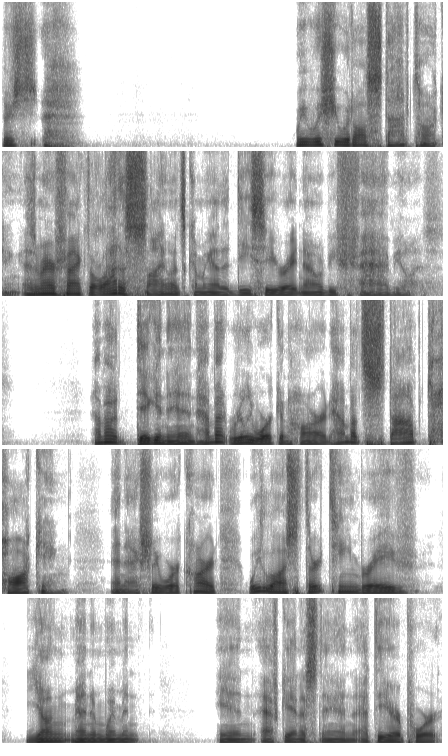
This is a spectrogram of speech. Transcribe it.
There's we wish you would all stop talking. As a matter of fact, a lot of silence coming out of DC right now would be fabulous. How about digging in? How about really working hard? How about stop talking and actually work hard? We lost 13 brave young men and women in Afghanistan at the airport.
